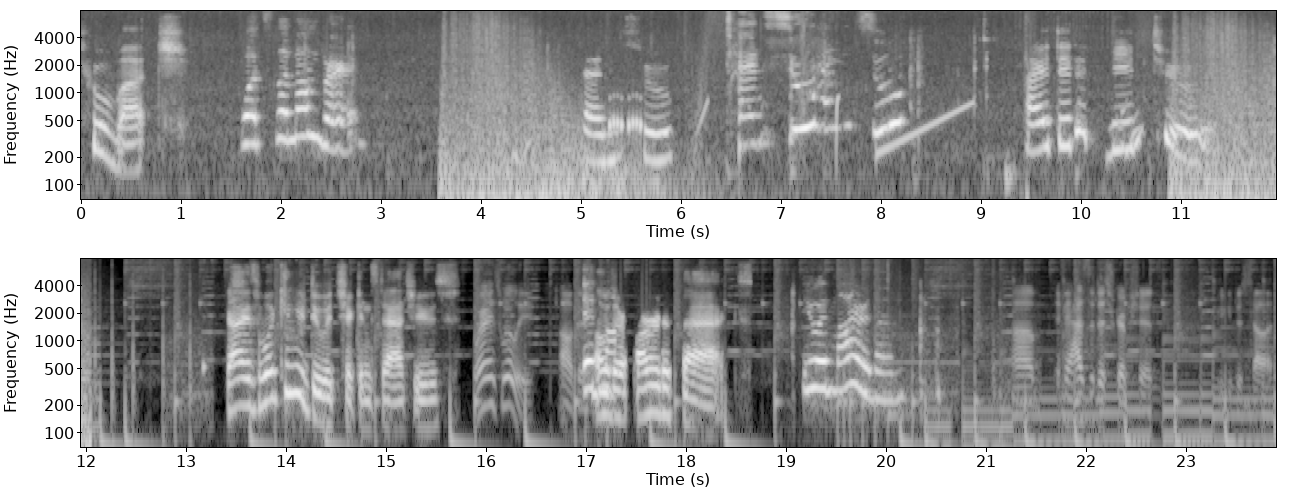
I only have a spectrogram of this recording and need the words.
too much. What's the number? And soup. Ten soup? Ten Soup? I didn't mean to. Guys, what can you do with chicken statues? Where is Willy? Oh, there. It- Oh, they're artifacts. You admire them. Um, if it has the description, you can just sell it.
